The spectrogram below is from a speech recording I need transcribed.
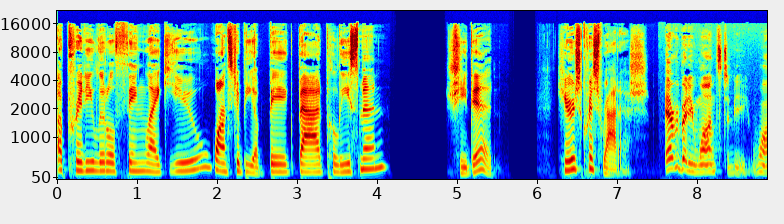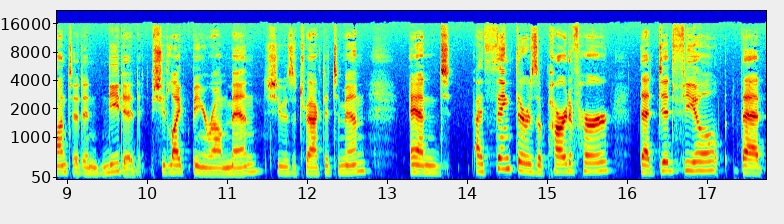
a pretty little thing like you wants to be a big, bad policeman? She did. Here's Kris Radish. Everybody wants to be wanted and needed. She liked being around men, she was attracted to men. And I think there was a part of her that did feel that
